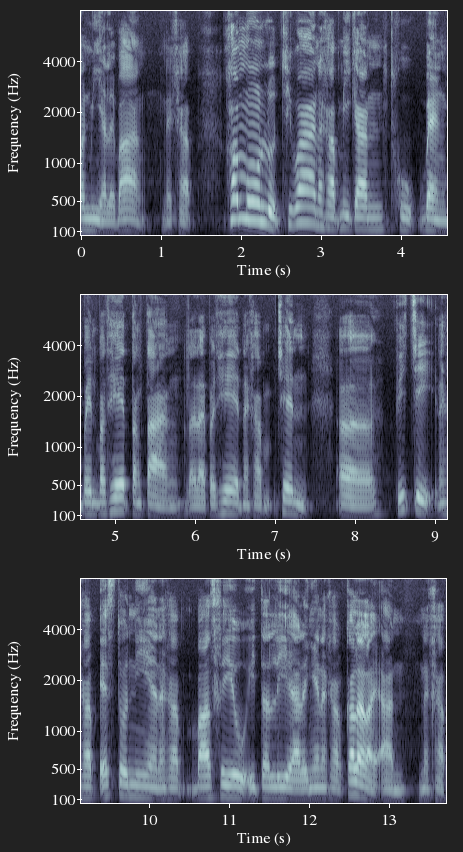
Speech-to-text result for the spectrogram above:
มันมีอะไรบ้างนะครับ ข้อมูลหลุดที่ว่านะครับมีการถูกแบ่งเป็นประเทศต่างๆ หลาย ๆประเทศนะครับ เช่นฟิจินะครับเอสโตเนียนะครับบราซิล อิตาลีอะไรเงี้ยนะครับ ก็หลายๆอันนะครับ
